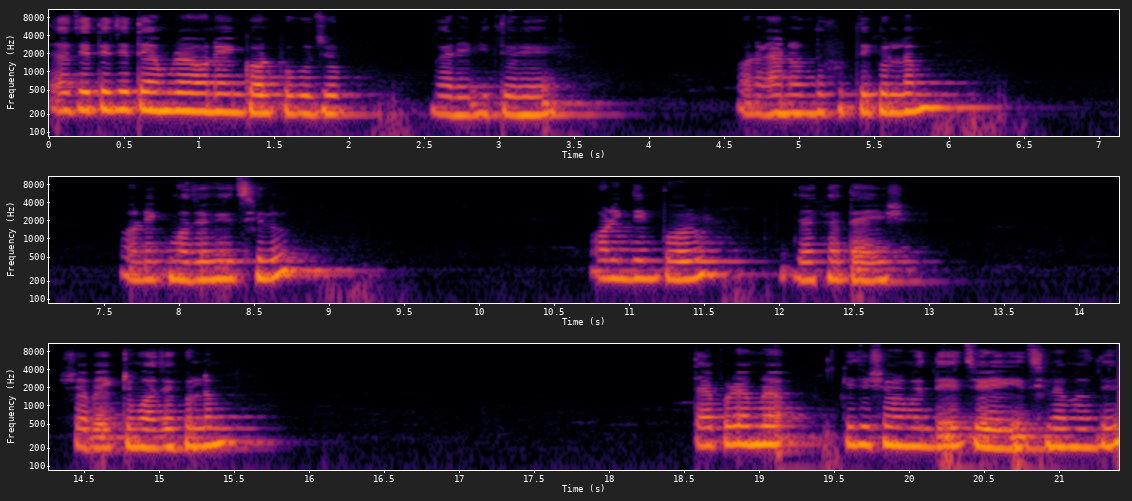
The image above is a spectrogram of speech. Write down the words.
তা যেতে যেতে আমরা অনেক গল্প গুজব গাড়ির ভিতরে অনেক আনন্দ ফুর্তি করলাম। অনেক মজা হয়েছিল। অনেক দিন পর দেখা তাই সবাই একটু মজা করলাম। তারপরে আমরা কিছু সময়ের মধ্যে চলে গিয়েছিলাম আমাদের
